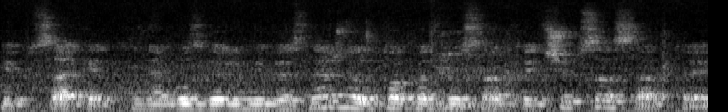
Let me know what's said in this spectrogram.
kaip sakėt, nebus galimybės nežinau, dėl to, kad bus ar tai čipsas, ar tai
